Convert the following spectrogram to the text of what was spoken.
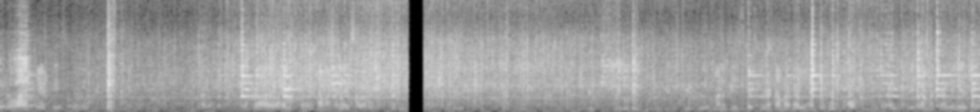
ఇప్పుడు మన ప్లేట్ తీసుకొని బాగా కలుపుకొని టమాటాలు వేసుకోవాలి ఇప్పుడు మనం ఉన్న టమాటాలు ఉన్నాయి కదా? ఈ టమాటాలు వేద్దాం.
